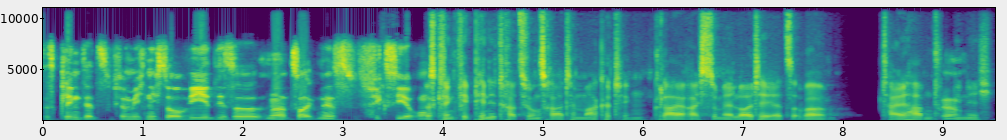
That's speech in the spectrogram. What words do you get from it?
das klingt jetzt für mich nicht so wie diese ne, Zeugnisfixierung. Das klingt wie Penetrationsrate im Marketing. Klar erreichst du mehr Leute jetzt, aber teilhaben tun ja. die nicht.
